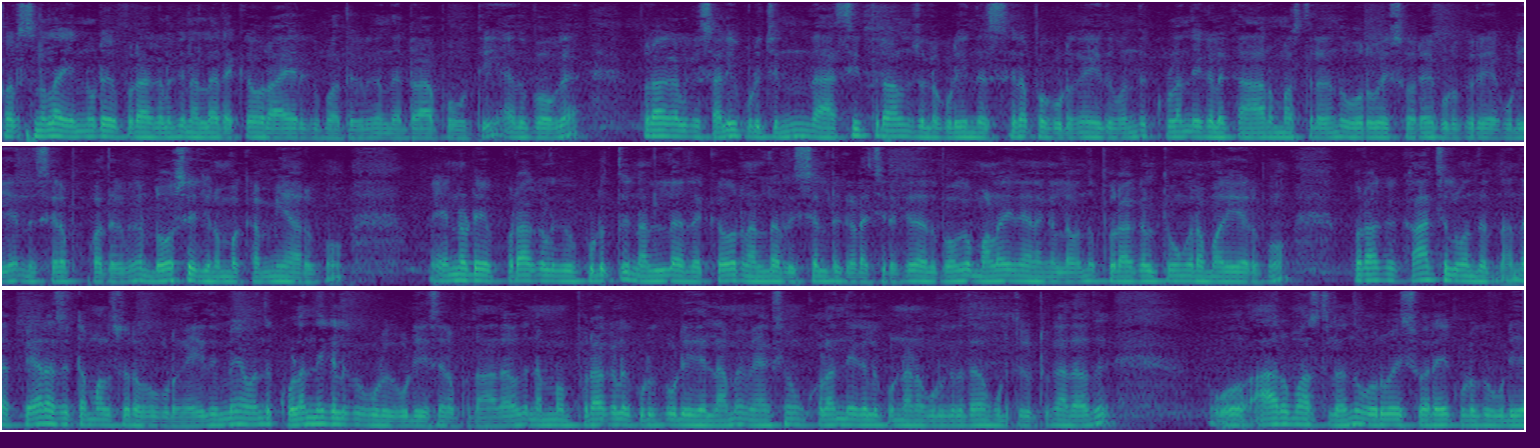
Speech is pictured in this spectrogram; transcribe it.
பர்சனலாக என்னுடைய புறாக்களுக்கு நல்லா ரெக்கவர் ஆகிருக்கு பார்த்துக்கிடுங்க இந்த ட்ராப்பை ஊற்றி அது போக புறாக்களுக்கு சளி பிடிச்சிருந்து இந்த அசித்ரால்னு சொல்லக்கூடிய இந்த சிறப்பை கொடுங்க. இது வந்து குழந்தைகளுக்கு ஆறு மாதத்துலேருந்து ஒரு வயசு வரை கொடுக்கக்கூடிய இந்த சிறப்பு பார்த்துக்கிடுங்க. டோசேஜ் ரொம்ப கம்மியாக இருக்கும். என்னுடைய புறாக்களுக்கு கொடுத்து நல்ல ரெக்கவர் நல்ல ரிசல்ட் கிடச்சிருக்கு. அது போக மழை நேரங்களில் வந்து புறாக்கள் தூங்குற மாதிரியே இருக்கும். புறாக்கள் காய்ச்சல் வந்திருந்தால் அந்த பேராசிட்டமால் சிறப்பு கொடுங்க. இதுவுமே வந்து குழந்தைகளுக்கு கொடுக்கக்கூடிய சிறப்பு தான். அதாவது நம்ம புறாக்களுக்கு கொடுக்கக்கூடியது எல்லாமே மேக்ஸிமம் குழந்தைகளுக்கு உண்டான கொடுக்குறதா கொடுத்துக்கிட்டு இருக்கோம். அதாவது ஓ ஆறு மாதத்துலேருந்து ஒரு வயசு வரை கொடுக்கக்கூடிய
